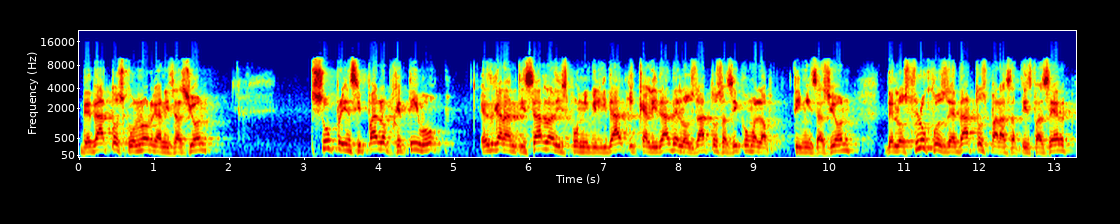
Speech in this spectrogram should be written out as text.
de datos con una organización. Su principal objetivo es garantizar la disponibilidad y calidad de los datos, así como la optimización de los flujos de datos para satisfacer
